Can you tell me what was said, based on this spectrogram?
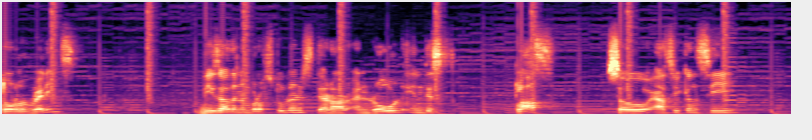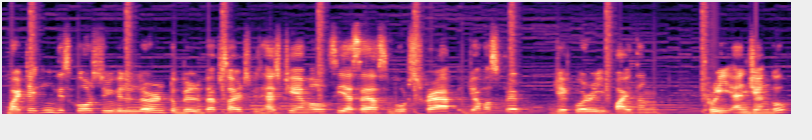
total ratings. These are the number of students that are enrolled in this class so as you can see by taking this course you will learn to build websites with HTML, CSS, Bootstrap, JavaScript, jQuery, Python 3 and Django.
